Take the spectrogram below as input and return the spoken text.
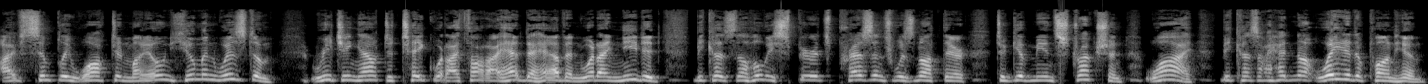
I've simply walked in my own human wisdom, reaching out to take what I thought I had to have and what I needed because the Holy Spirit's presence was not there to give me instruction. Why? Because I had not waited upon Him.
